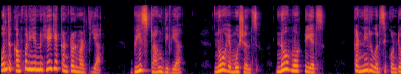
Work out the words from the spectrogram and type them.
ಒಂದು ಕಂಪನಿಯನ್ನು ಹೇಗೆ ಕಂಟ್ರೋಲ್ ಮಾಡ್ತೀಯಾ? Be strong Divya no emotions no more tears ಕಣ್ಣೀರು ಒರೆಸಿಕೊಂಡು,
